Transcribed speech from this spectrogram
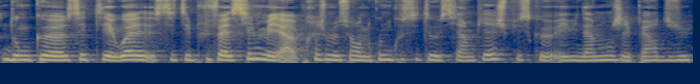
Donc euh, c'était ouais, c'était plus facile, mais après je me suis rendu compte que c'était aussi un piège, puisque évidemment j'ai perdu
